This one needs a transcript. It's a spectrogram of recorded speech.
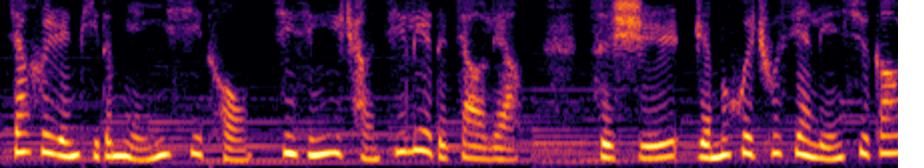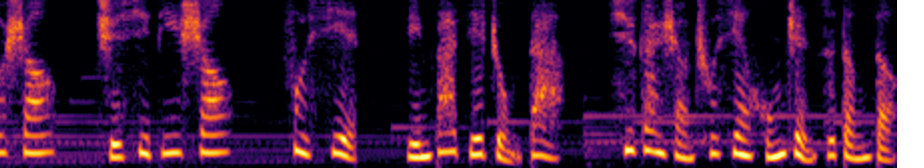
将和人体的免疫系统进行一场激烈的较量。此时，人们会出现连续高烧、持续低烧、腹泻、淋巴结肿大、躯干上出现红疹子等等。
